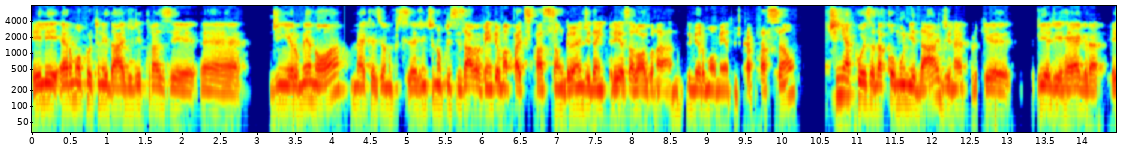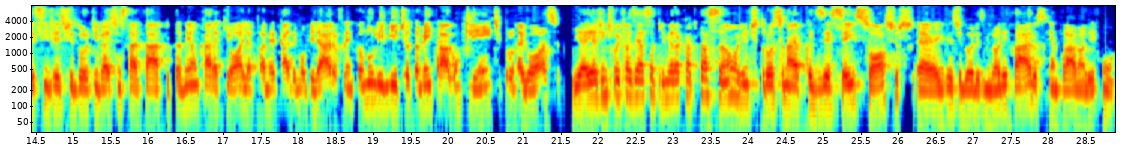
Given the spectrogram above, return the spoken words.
ele era uma oportunidade de trazer é, dinheiro menor, né? Quer dizer, não, a gente não precisava vender uma participação grande da empresa logo na, no primeiro momento de captação. Tinha a coisa da comunidade, né? Porque via de regra, esse investidor que investe em startup também é um cara que olha para o mercado imobiliário. Eu falei, então, no limite, eu também trago um cliente para o negócio. E aí a gente foi fazer essa primeira captação. A gente trouxe, na época, 16 sócios, é, investidores minoritários, que entraram ali com,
